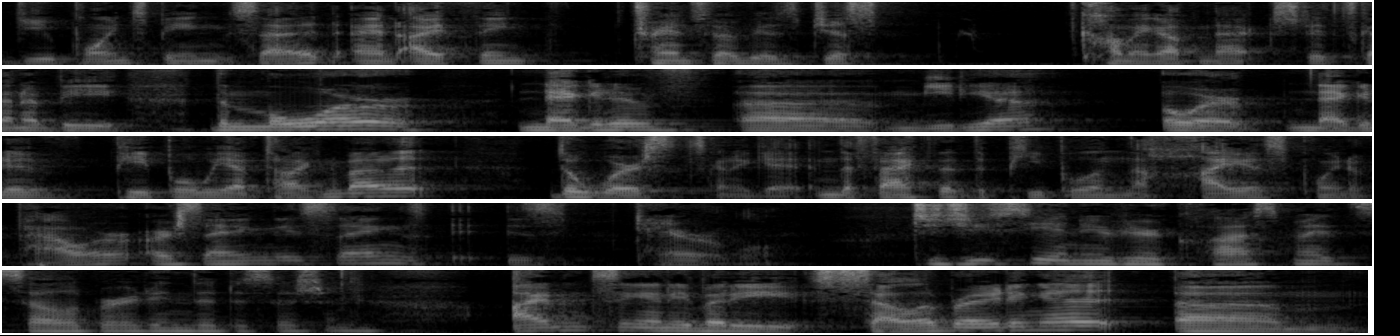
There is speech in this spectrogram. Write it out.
viewpoints being said, and I think transphobia is just coming up next. It's going to be the more negative uh, media or negative people we have talking about it, the worse it's going to get. And the fact that the people in the highest point of power are saying these things is terrible. Did you see any of your classmates celebrating the decision? I didn't see anybody celebrating it um,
